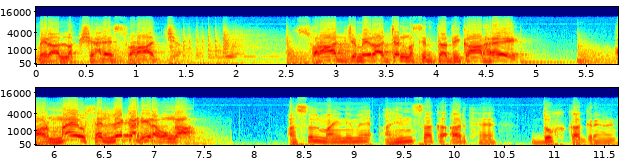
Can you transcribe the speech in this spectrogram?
मेरा लक्ष्य है स्वराज्य। स्वराज्य मेरा जन्म सिद्ध अधिकार है और मैं उसे लेकर ही रहूँगा। असल मायने में अहिंसा का अर्थ है दुख का ग्रहण।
